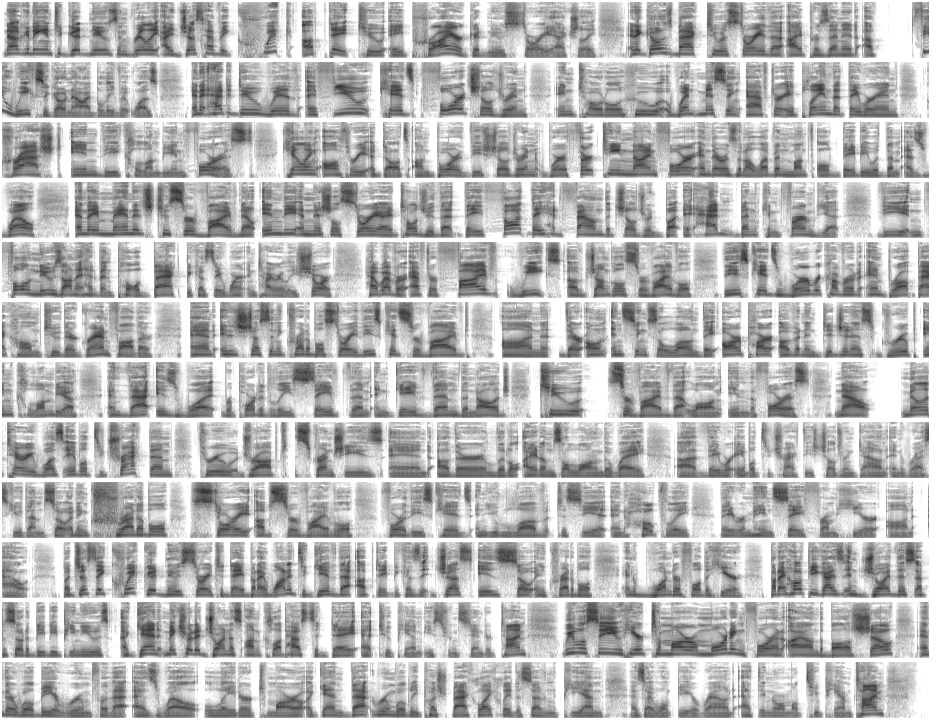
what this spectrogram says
Now, getting into good news, and really, I just have a quick update to a prior good news story, actually. And it goes back to a story that I presented a few weeks ago now, I believe it was. And it had to do with a few kids, four children in total, who went missing after a plane that they were in crashed in the Colombian forest, killing all three adults on board. These children were 13, 9, 4, and there was an 11 month old baby with them as well. And they managed to survive. Now, in the initial story, I had told you that they thought they had found the children, but it hadn't been confirmed yet. The full news on it had been pulled back because they weren't entirely sure. However, after five weeks of jungle survival, these kids were recovered and brought back home to their grandfather. And it is just an incredible story. These kids survived on their own instincts alone. They are part of an indigenous group in Colombia, and that is what reportedly saved them and gave them the knowledge to survive that long in the forest. Now, military was able to track them through dropped scrunchies and other little items along the way. Uh, they were able to track these children down and rescue them. So, an incredible story of survival for these kids, and you love to see it. And hopefully, they remain safe from here on out. But just a quick good news story today. But I wanted to give that update because it just is so incredible and wonderful to hear. But I hope you guys enjoyed this episode of BBP News. Again, make sure to join us on Clubhouse today at 2 p.m. Eastern Standard Time. We will see you here tomorrow morning for an Eye on the Ball show, and there will be a room for that as well later tomorrow. Again, that room will be pushed back likely to 7 p.m. as I won't be around at the normal 2 p.m. time.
